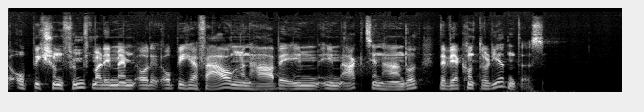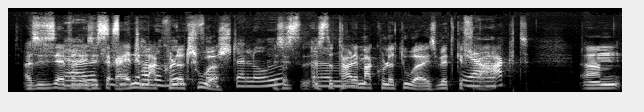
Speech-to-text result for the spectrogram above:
ob ich schon fünfmal in meinem, oder ob ich Erfahrungen habe im, im Aktienhandel, na, wer kontrolliert denn das? Also es ist einfach, ja, es ist, reine Makulatur. Es ist, ist totale ähm, Makulatur. Es wird gefragt ja. ähm,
